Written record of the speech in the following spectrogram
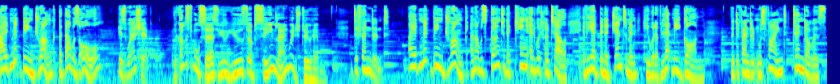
I admit being drunk, but that was all. His Worship. The constable says you used obscene language to him. Defendant. I admit being drunk and I was going to the King Edward Hotel. If he had been a gentleman, he would have let me gone. The defendant was fined $10.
